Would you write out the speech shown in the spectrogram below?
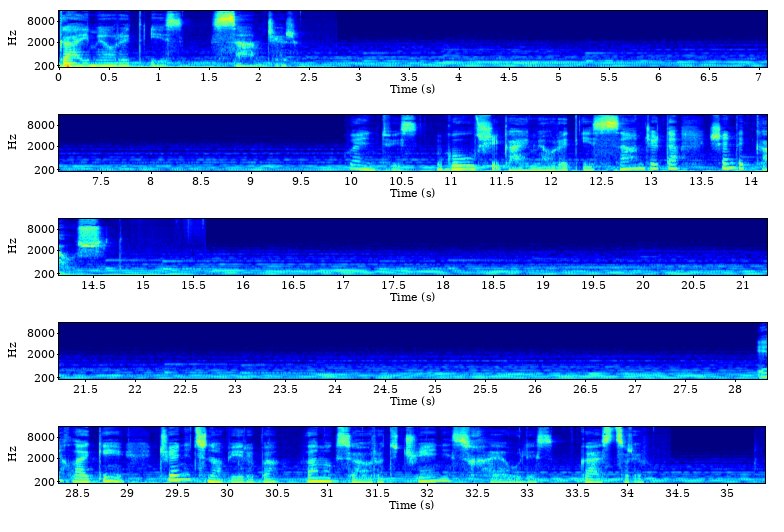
გაიმეორეთ ის სამჯერ. თქვენთვის გულში გაიმეორეთ ის სამჯერ და შემდეგ გაუშვით. ეხლა კი ჩვენი ცნობიერება ვამოგზაუროთ ჩვენი სხეულის გასწრებ.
